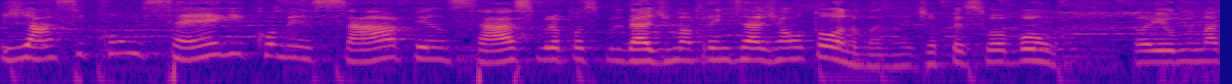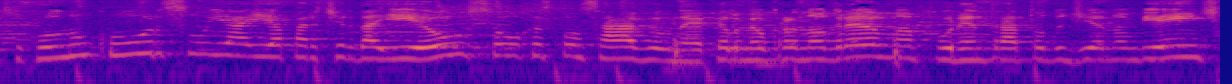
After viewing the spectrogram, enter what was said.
já se consegue começar a pensar sobre a possibilidade de uma aprendizagem autônoma, né? De a pessoa, bom, eu me matriculo num curso e aí a partir daí eu sou responsável, né, pelo meu cronograma, por entrar todo dia no ambiente.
